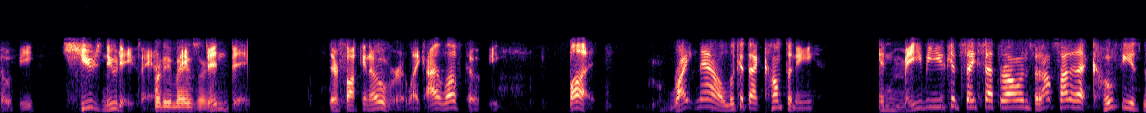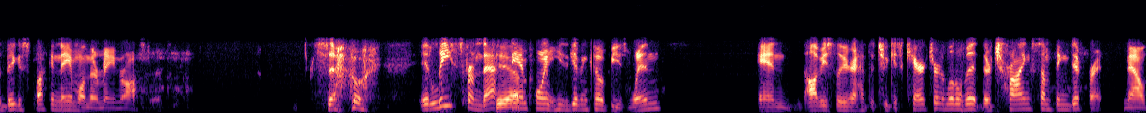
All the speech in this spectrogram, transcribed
Kofi, huge New Day fan. Pretty amazing. They've been big. They're fucking over. Like I love Kofi, but right now look at that company and maybe you could say Seth Rollins, but outside of that, Kofi is the biggest fucking name on their main roster. So, at least from that Yeah. standpoint, he's giving Kofi his win. And obviously, they're going to have to tweak his character a little bit. They're trying something different. Now,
